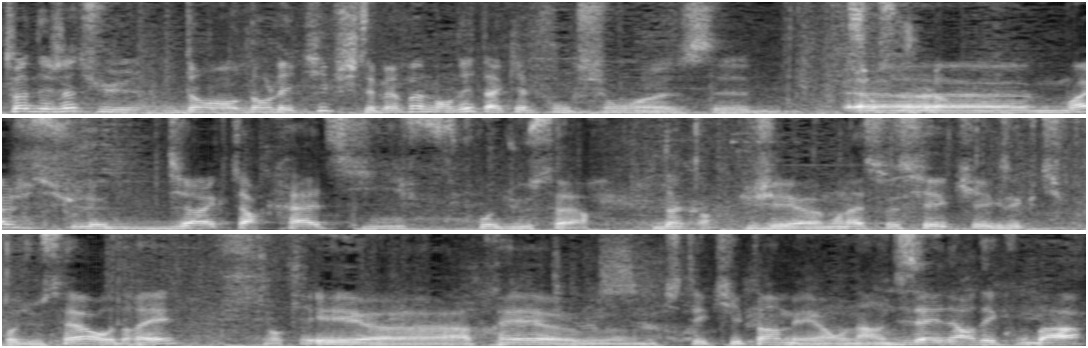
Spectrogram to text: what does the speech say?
Toi déjà, tu dans, dans l'équipe, je t'ai même pas demandé, t'as quelle fonction euh, sur ce euh, Moi, je suis le directeur créatif, producer. D'accord. J'ai mon associé qui est executive producer, Audrey. Et euh, après, euh, une petite équipe, hein, mais on a un designer des combats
